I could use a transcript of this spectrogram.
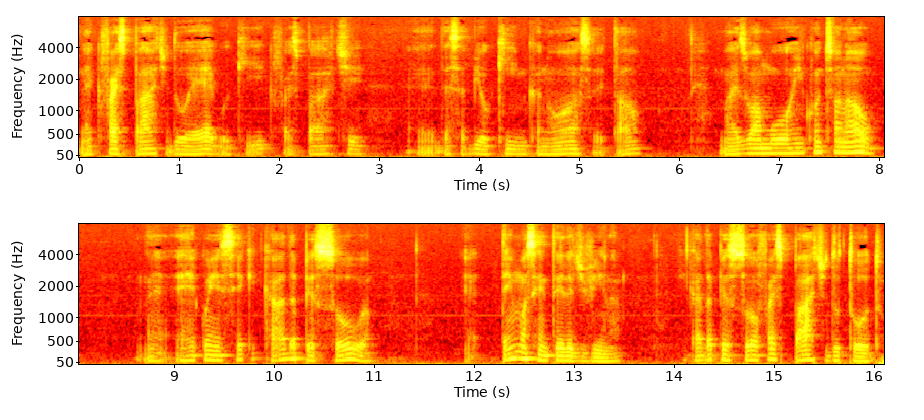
né, que faz parte do ego aqui, que faz parte é, dessa bioquímica nossa e tal, mas o amor incondicional né, é reconhecer que cada pessoa é, tem uma centelha divina Cada pessoa faz parte do todo.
